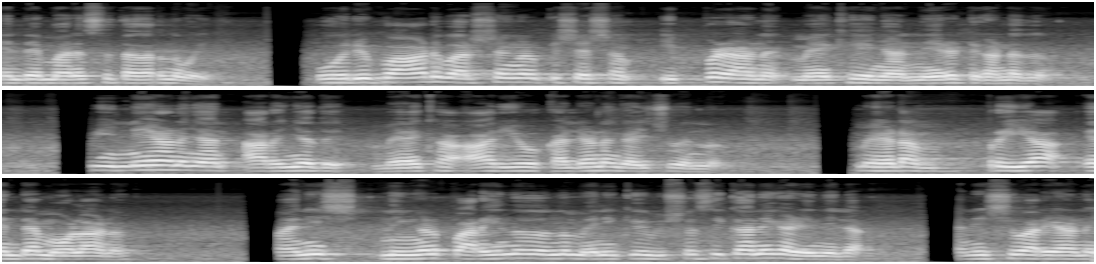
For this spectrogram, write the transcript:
എന്റെ മനസ്സ് തകർന്നുപോയി ഒരുപാട് വർഷങ്ങൾക്ക് ശേഷം ഇപ്പോഴാണ് മേഘയെ ഞാൻ നേരിട്ട് കണ്ടത്. പിന്നെയാണ് ഞാൻ അറിഞ്ഞത് മേഘ ആരെയോ കല്യാണം കഴിച്ചുവെന്ന് മേഡം പ്രിയ എന്റെ മോളാണ്. മനീഷ് നിങ്ങൾ പറയുന്നതൊന്നും എനിക്ക് വിശ്വസിക്കാനേ കഴിയുന്നില്ല. മനീഷ് പറയാണ്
